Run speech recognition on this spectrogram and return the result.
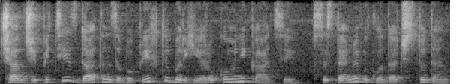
ChatGPT здатен запобігти бар'єру комунікації в системі викладач-студент.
